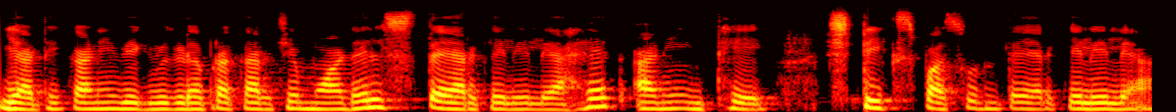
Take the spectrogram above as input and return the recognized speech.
या ठिकाणी वेगवेगळ्या प्रकारचे मॉडेल्स तयार केलेले आहेत आणि इथे स्टिक्सपासून तयार केलेल्या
